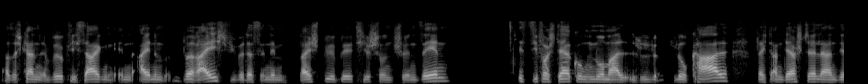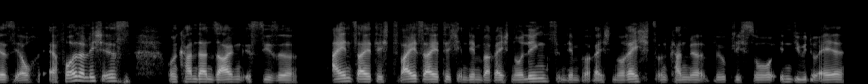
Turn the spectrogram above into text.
Also ich kann wirklich sagen, in einem Bereich, wie wir das in dem Beispielbild hier schon schön sehen, ist die Verstärkung nur mal lokal, vielleicht an der Stelle, an der sie auch erforderlich ist und kann dann sagen, ist diese einseitig, zweiseitig, in dem Bereich nur links, in dem Bereich nur rechts und kann mir wirklich so individuell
